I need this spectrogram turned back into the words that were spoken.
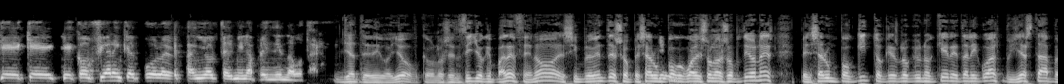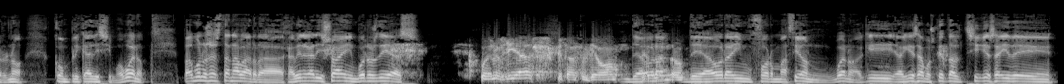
que, que, que confiar en que el pueblo español termine aprendiendo a votar. Ya te digo yo, con lo sencillo que parece, ¿no? Es simplemente sopesar un poco cuáles son las opciones, pensar un poquito qué es lo que uno quiere, tal y cual, pues ya está, pero no, complicadísimo. Bueno, vámonos hasta Navarra. Javier Garisoain, buenos días. Buenos días, ¿qué tal Santiago? De ahora, de ahora información. Bueno, aquí, aquí estamos. ¿Qué tal? ¿Sigues ahí de,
